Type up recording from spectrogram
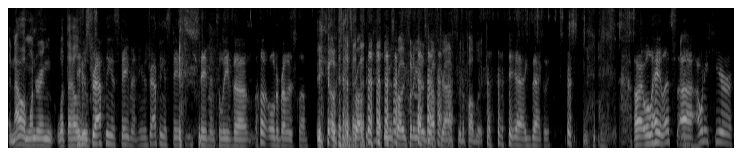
And now I'm wondering what the hell he was drafting his statement. He was drafting his sta- statement to leave the older brothers club. oh, that's probably he was probably putting out his rough draft for the public. yeah, exactly. All right. Well, hey, let's. Uh, I want to hear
